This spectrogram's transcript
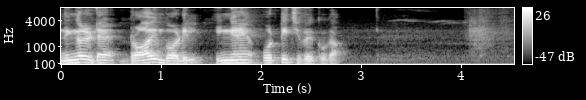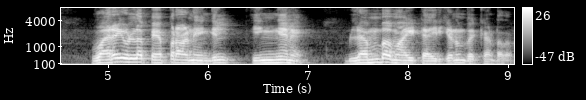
നിങ്ങളുടെ ഡ്രോയിങ് ബോർഡിൽ ഇങ്ങനെ ഒട്ടിച്ചു വെക്കുക. വരയുള്ള പേപ്പറാണെങ്കിൽ ഇങ്ങനെ ലംബമായിട്ടായിരിക്കണം വെക്കേണ്ടത്.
